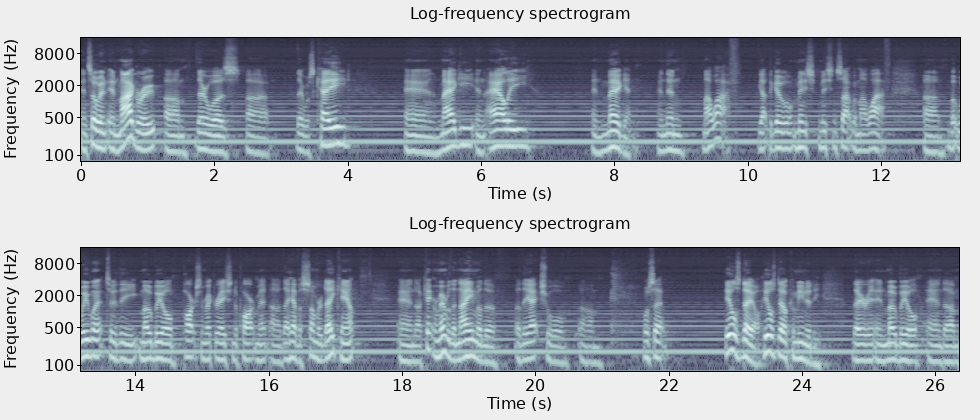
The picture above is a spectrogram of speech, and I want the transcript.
and so in, in my group um, there was uh, there was Cade and Maggie and Allie and Megan. And then my wife. Got to go on mission, site with my wife. Uh, but we went to the Mobile Parks and Recreation Department. Uh, they have a summer day camp. And I can't remember the name of the of the actual um, what's that? Hillsdale Hillsdale community there in Mobile. And um,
